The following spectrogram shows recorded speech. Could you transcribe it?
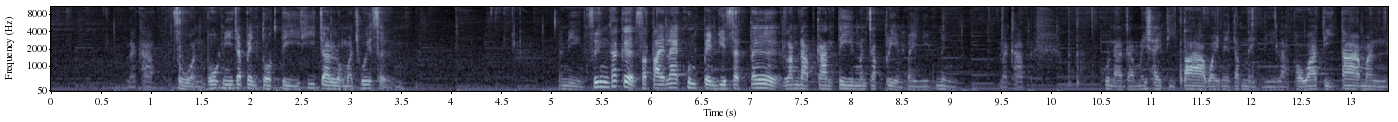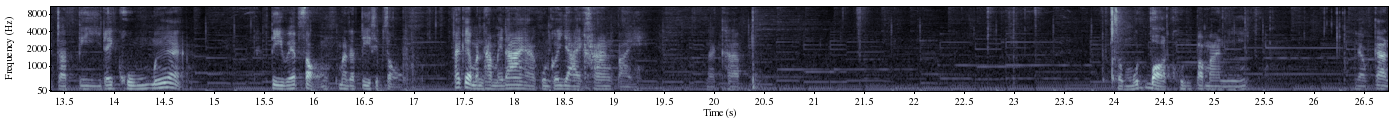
ๆ นะครับ ส่วนพวกนี้จะเป็นตัวตีที่จะลงมาช่วยเสริม นั่นเอง ซึ่งถ้าเกิดสไตล์แรกคุณเป็นดิสเตอร์ลำดับการตีมันจะเปลี่ยนไปนิดนึงนะครับ คุณอาจจะไม่ใช้ตีต้าไว้ในตำแหน่งนี้ละ เพราะว่าตีต้ามันจะตีได้คุ้มเมื่อตีเว็บ 2 มันจะตี 12 ถ้าเกิดมันทำไม่ได้อะคุณก็ย้ายข้างไปนะครับ สมมุติบอร์ดคุณประมาณนี้ แล้วกัน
